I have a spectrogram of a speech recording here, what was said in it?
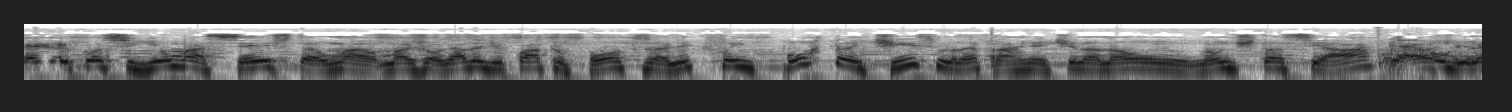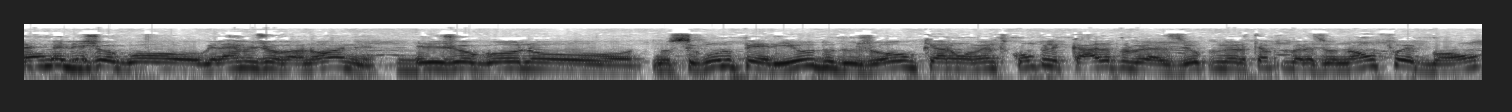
ele, conseguiu uma cesta, uma, uma jogada de quatro pontos ali que foi importantíssima, né, pra Argentina não, não distanciar. É, o Guilherme, ele jogou, o Guilherme Giovanoni, ele jogou no, no segundo período do jogo, que era um momento complicado pro Brasil. O primeiro tempo do Brasil não foi bom.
